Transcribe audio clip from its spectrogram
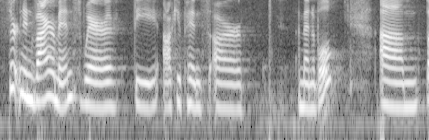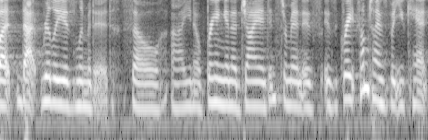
certain environments where the occupants are amenable, um, but that really is limited. So, uh, you know, bringing in a giant instrument is, is great sometimes, but you can't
